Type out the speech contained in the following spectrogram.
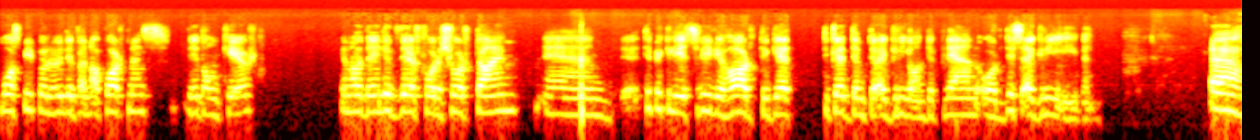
most people who live in apartments, they don't care. You know, they live there for a short time and typically it's really hard to get, to get them to agree on the plan or disagree even. Uh,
